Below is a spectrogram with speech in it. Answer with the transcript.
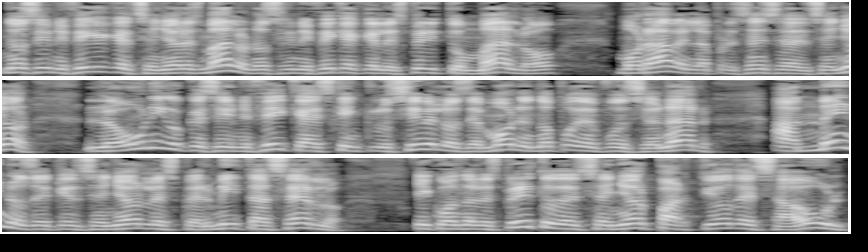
No significa que el Señor es malo, no significa que el espíritu malo moraba en la presencia del Señor. Lo único que significa es que inclusive los demonios no pueden funcionar a menos de que el Señor les permita hacerlo. Y cuando el espíritu del Señor partió de Saúl,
